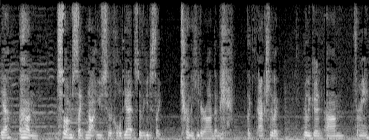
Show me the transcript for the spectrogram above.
Yeah. Um, so I'm just like not used to the cold yet. So if you could just like turn the heater on, that'd be like actually like really good um, for me.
